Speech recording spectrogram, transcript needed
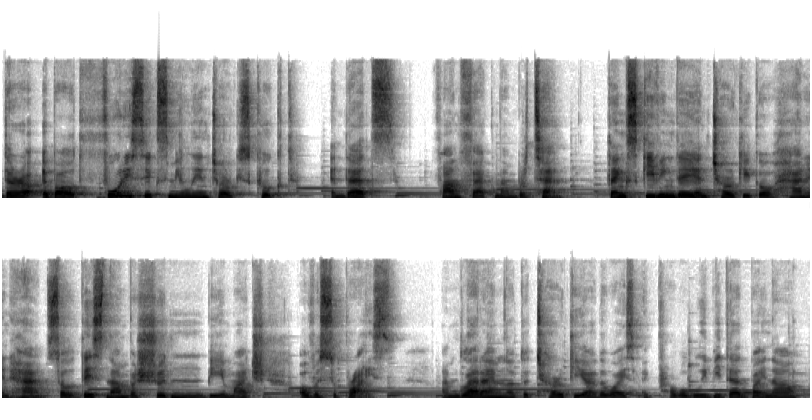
there are about 46 million turkeys cooked, and that's fun fact number 10. Thanksgiving Day and turkey go hand in hand, so this number shouldn't be much of a surprise. I'm glad I'm not a turkey, otherwise, I'd probably be dead by now.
